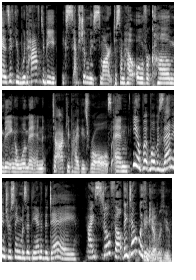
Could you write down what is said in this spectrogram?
as, if you would have to be exceptionally smart to somehow overcome being a woman to occupy these roles. And you know but what was then interesting was at the end of the day i still felt they dealt with they me. they dealt with you.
